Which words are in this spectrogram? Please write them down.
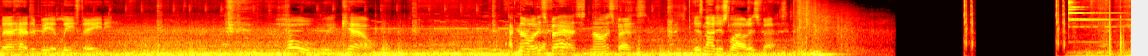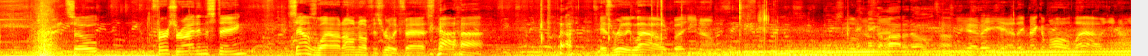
that had to be at least 80. Holy cow. No, it's fast. No, it's fast. It's not just loud, it's fast. Alright, so first ride in the Stang. Sounds loud. I don't know if it's really fast. It's really loud, but you know. it's a little they make a lot of those, huh? Yeah, they yeah they make them all loud, you know.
